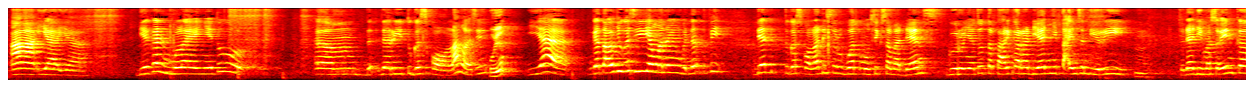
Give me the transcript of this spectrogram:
Ah iya iya. Dia kan mulainya itu d- dari tugas sekolah nggak sih? oh ya Iya, nggak tahu juga sih yang mana yang benar tapi dia di- tugas sekolah disuruh buat musik sama dance. Gurunya tuh tertarik karena dia nyiptain sendiri. hmm. Sudah dimasukin ke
